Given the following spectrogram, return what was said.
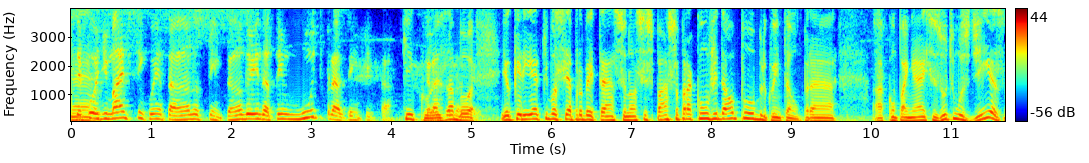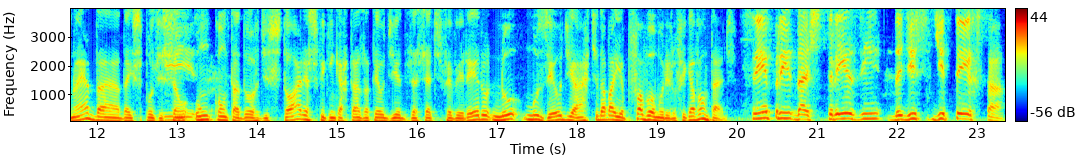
É. Depois de mais de 50 anos pintando, eu ainda tenho muito prazer em pintar. Que coisa boa. Eu queria que você aproveitasse o nosso espaço para convidar o público, então, para acompanhar esses últimos dias é, da, da exposição Isso. Um Contador de Histórias, fica em cartaz até o dia 17 de fevereiro no Museu de Arte da Bahia. Por favor, Murilo, fique à vontade. Sempre das 13 de, de terça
